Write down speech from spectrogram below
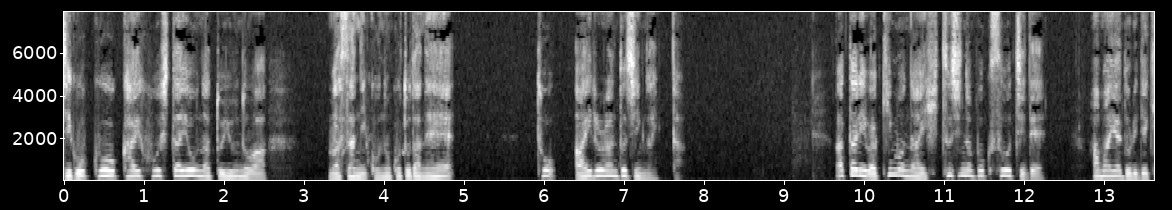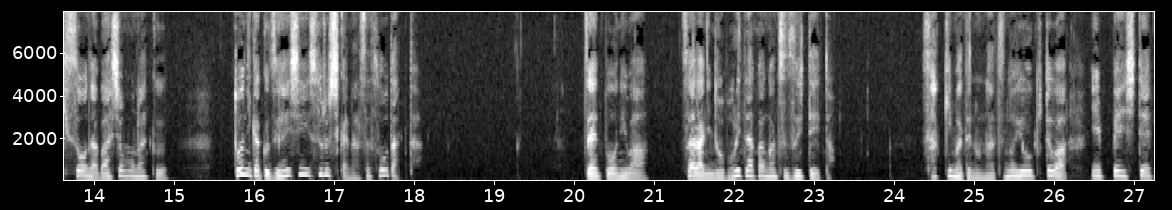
地獄を解放したようなというのはまさにこのことだね。とアイルランド人が言った。辺りは木もない羊の牧草地で雨宿りできそうな場所もなくとにかく前進するしかなさそうだった。前方にはさらに上り坂が続いていた。さっきまでの夏の陽気とは一変して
